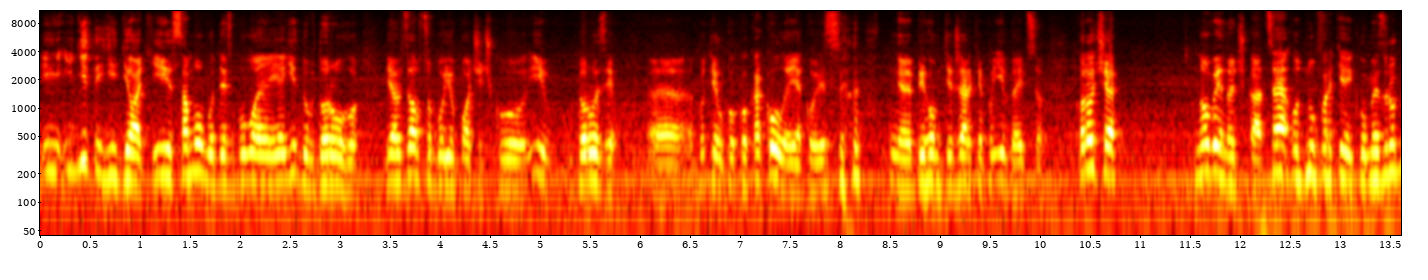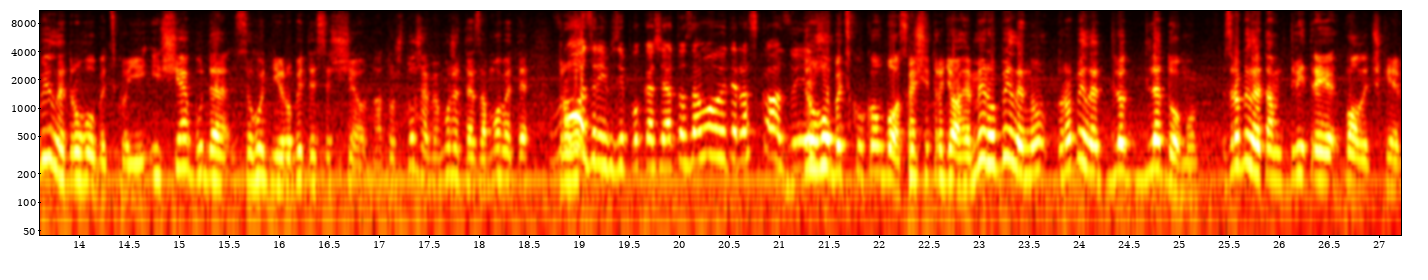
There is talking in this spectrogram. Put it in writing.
І, і діти їдять, і самому десь буває, я їду в дорогу, я взяв з собою пачечку і в дорозі е, бутилку Кока-Коли якоїсь е, бігом ті джерки поїв, да і все. Коротше, новиночка. Це одну партійку ми зробили Дрогобицької, і ще буде сьогодні робитися ще одна. Тож теж ви можете замовити В Дрого- розрібзі покажи, а то замовити розказуєш. Дрогобицьку ковбасу. Перші трудяги ми робили, ну робили для, для дому. Зробили там 2-3 палички,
